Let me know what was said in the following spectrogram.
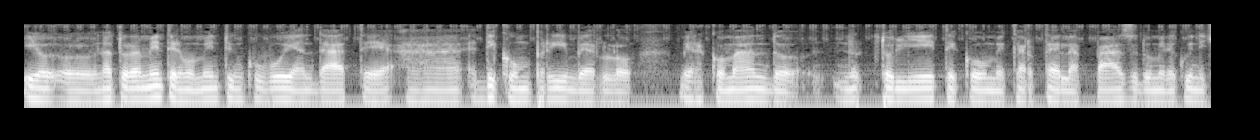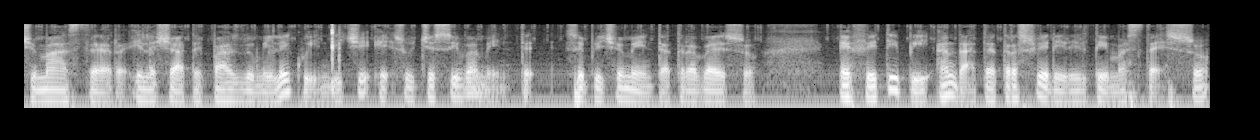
Io eh, naturalmente nel momento in cui voi andate a decomprimerlo mi raccomando togliete come cartella PAS 2015 Master e lasciate PAS 2015 e successivamente semplicemente attraverso FTP andate a trasferire il tema stesso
